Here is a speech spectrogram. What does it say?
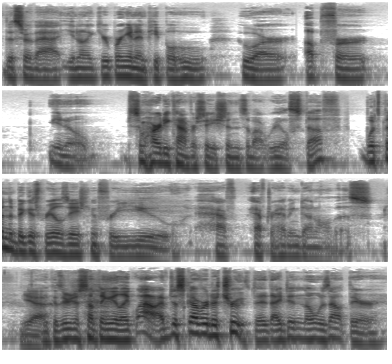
this or that. You know like you're bringing in people who who are up for you know some hearty conversations about real stuff. What's been the biggest realization for you have, after having done all this? Yeah, because there's just something you're like wow i've discovered a truth that i didn't know was out there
